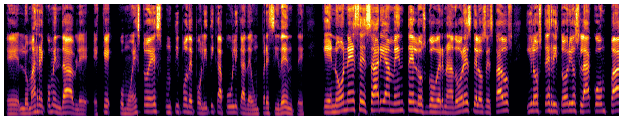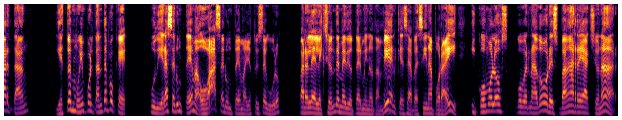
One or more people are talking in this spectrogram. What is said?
eh, lo más recomendable es que como esto es un tipo de política pública de un presidente, que no necesariamente los gobernadores de los estados y los territorios la compartan, y esto es muy importante porque pudiera ser un tema, o va a ser un tema, yo estoy seguro, para la elección de medio término también, que se avecina por ahí, y cómo los gobernadores van a reaccionar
